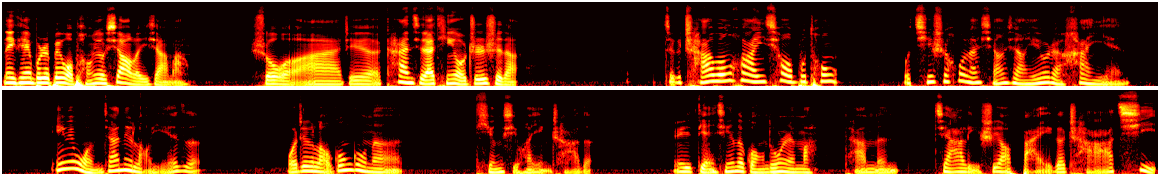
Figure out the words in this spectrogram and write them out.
那天不是被我朋友笑了一下吗？说我啊，这个看起来挺有知识的，这个茶文化一窍不通。我其实后来想想也有点汗颜，因为我们家那老爷子，我这个老公公呢，挺喜欢饮茶的，因为典型的广东人嘛，他们家里是要摆一个茶器，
